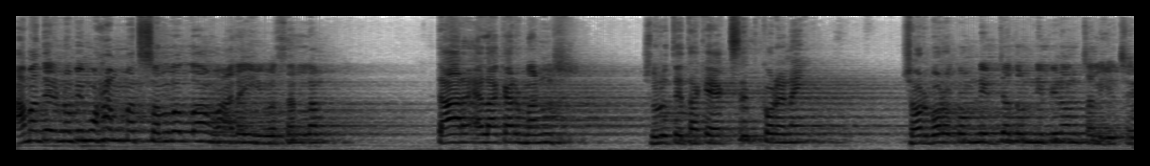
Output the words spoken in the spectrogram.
আমাদের নবী মোহাম্মদ সাল্লাহ আলাই ওসাল্লাম তার এলাকার মানুষ শুরুতে তাকে অ্যাকসেপ্ট করে নাই সর্বরকম নির্যাতন নিপীড়ন চালিয়েছে।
